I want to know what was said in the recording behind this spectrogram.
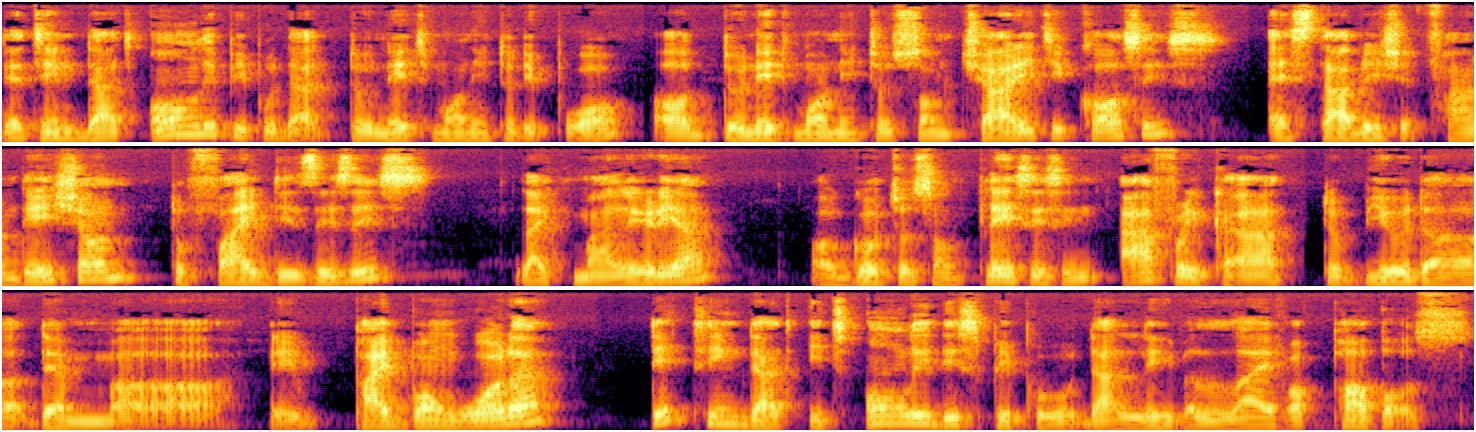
They think that only people that donate money to the poor or donate money to some charity causes, establish a foundation to fight diseases like malaria, or go to some places in Africa to build uh, them uh, a pipe-borne water, they think that it's only these people that live a life of purpose.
